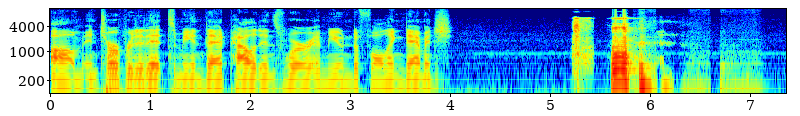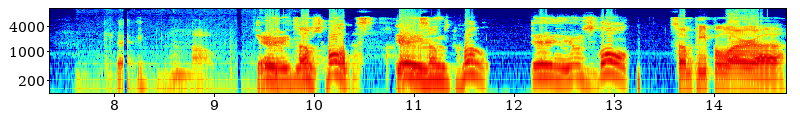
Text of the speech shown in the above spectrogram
um, interpreted it to mean that paladins were immune to falling damage. Okay. Um, Some, some, vault. Deus vult. some people are uh,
